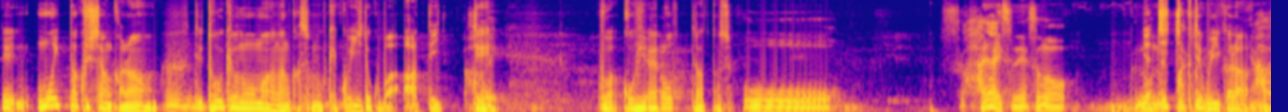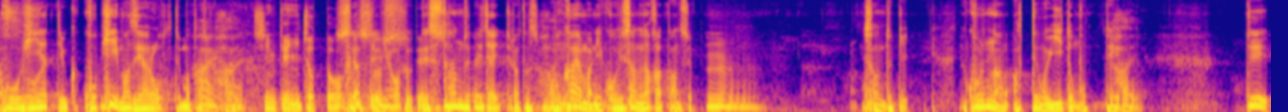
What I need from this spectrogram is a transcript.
でもう一泊したんかな、うん。で東京のまあなんかその結構いいとこバーって行って、はい。うわコーヒー屋やろうってなったんですよ。お早いですね。そのいやちっちゃくてもいいからはい。コーヒー屋っていうかコーヒーまずやろうって思ったんですよ、はいはい。真剣にちょっとやってみようって。でスタンドやりたいってなったんですよ、和歌山にコーヒースタンドなかったんですよ。うんその時。これなんあってもいいと思って、はい。で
